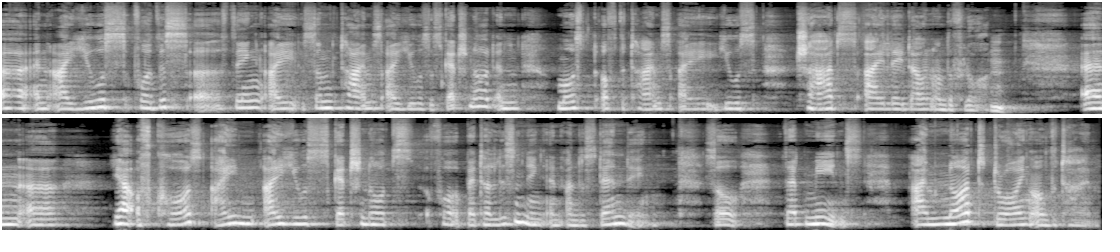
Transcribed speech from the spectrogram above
Uh, and I use for this uh, thing, I sometimes I use a sketch note, and most of the times I use charts I lay down on the floor. Mm. And uh, yeah, of course, I I use sketch notes for better listening and understanding. So that means I'm not drawing all the time.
